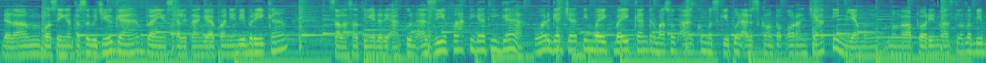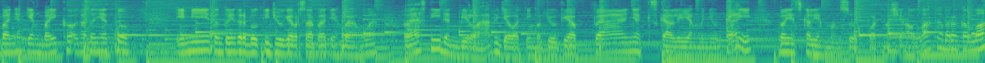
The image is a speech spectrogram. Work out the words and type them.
Dalam postingan tersebut juga banyak sekali tanggapan yang diberikan. Salah satunya dari akun Azifah33. Warga Jatim baik-baikan termasuk aku meskipun ada sekelompok orang Jatim yang mengelaporin Laslar lebih banyak yang baik kok katanya tuh ini tentunya terbukti juga bersahabat ya bahwa Lesti dan Bilar di Jawa Timur juga banyak sekali yang menyukai, banyak sekali yang mensupport. Masya Allah, tabarakallah.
